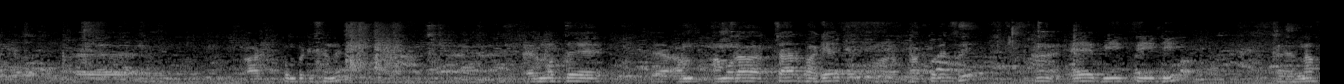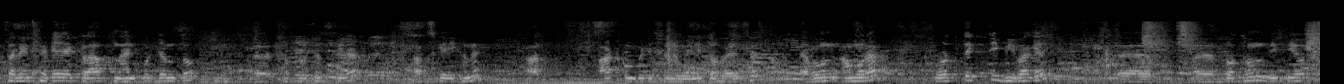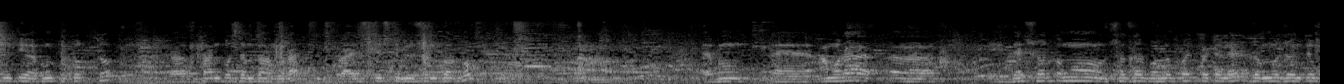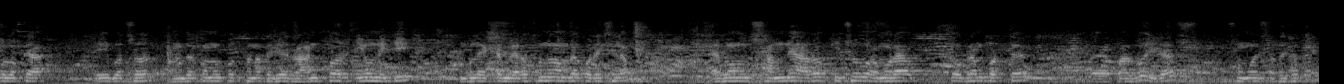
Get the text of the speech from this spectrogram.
আর্ট কম্পিটিশনে এর মধ্যে আমরা চার ভাগে ভাগ করেছি হ্যাঁ A B C D nursery থেকে ক্লাস নাইন পর্যন্ত ছাত্রছাত্রীরা আজকে এখানে আর্ট- কম্পিটিশনে মিলিত হয়েছে এবং আমরা প্রত্যেকটি বিভাগে প্রথম, দ্বিতীয়, তৃতীয় এবং চতুর্থ স্থান পর্যন্ত আমরা প্রাইজ ডিস্ট্রিবিউশন করব। এবং আমরা এই দেড়শোতম সর্দার বল্লভভাই প্যাটেলের জন্ম জয়ন্তী উপলক্ষে এই বছর আমাদের কমলপুর থানা থেকে রান ফর ইউনিটি বলে একটা ম্যারাথনও আমরা করেছিলাম। এবং সামনে আরও কিছু আমরা প্রোগ্রাম করতে পারব, এটা সময়ের সাথে সাথে।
